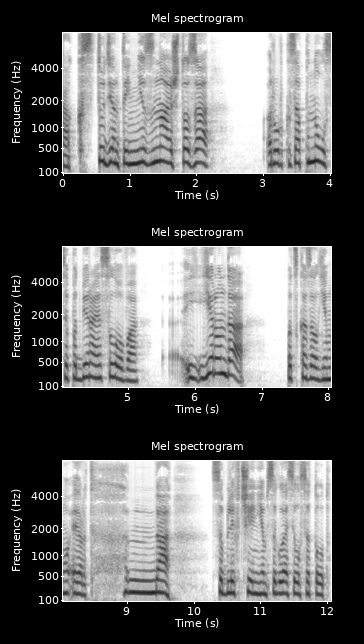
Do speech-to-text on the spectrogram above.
«Так, студенты, не знаю, что за...» Рурк запнулся, подбирая слово. «Ерунда», — подсказал ему Эрт. «Да», с облегчением согласился тот.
